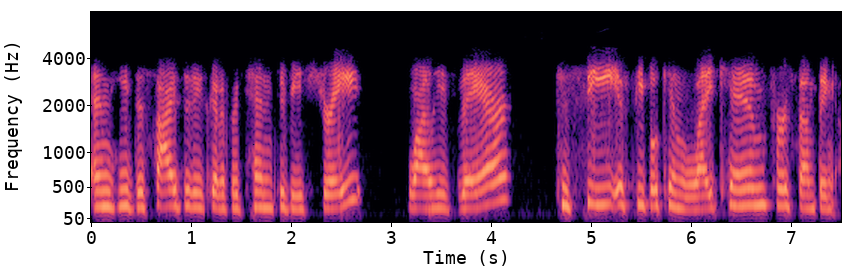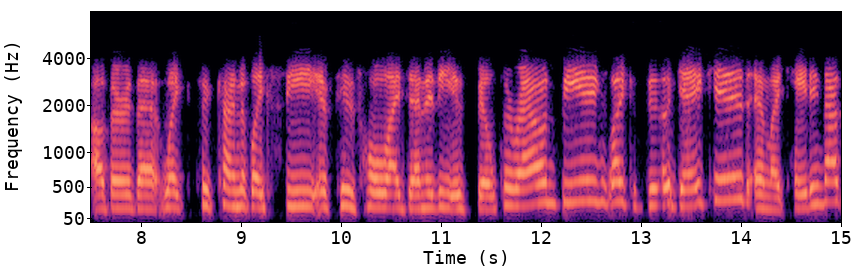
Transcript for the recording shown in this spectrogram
And he decides that he's going to pretend to be straight while he's there to see if people can like him for something other than like to kind of like see if his whole identity is built around being like the gay kid and like hating that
